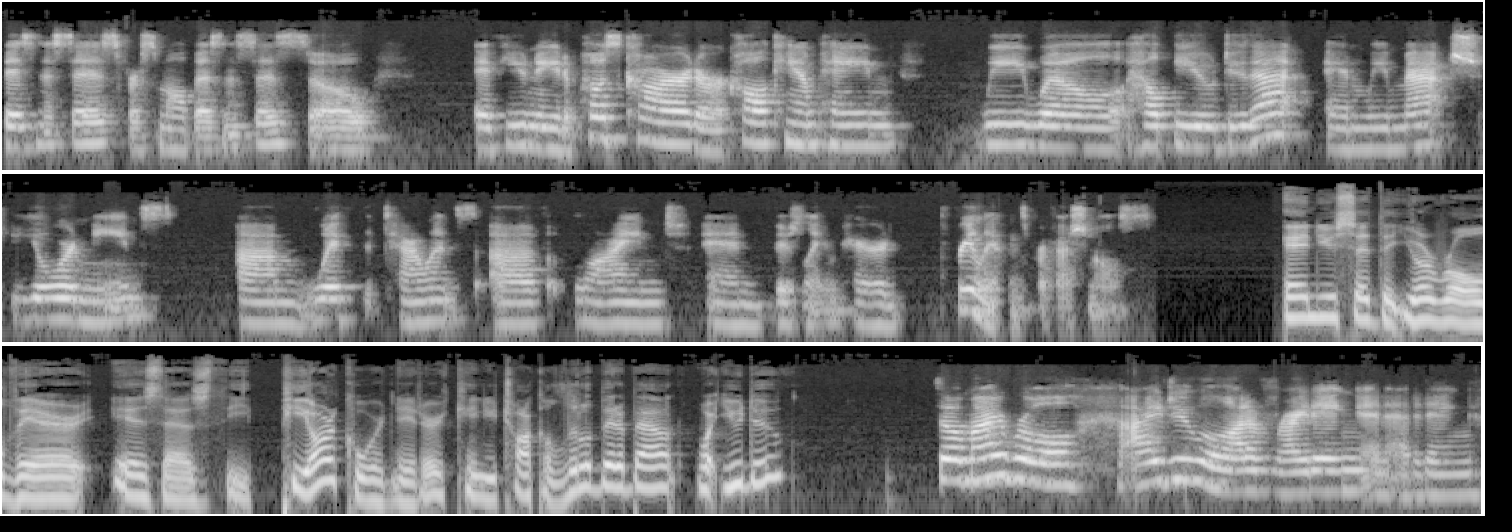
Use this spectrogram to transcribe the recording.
businesses, for small businesses. So if you need a postcard or a call campaign, we will help you do that and we match your needs um, with the talents of blind and visually impaired freelance professionals. And you said that your role there is as the PR coordinator. Can you talk a little bit about what you do? So, my role, I do a lot of writing and editing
